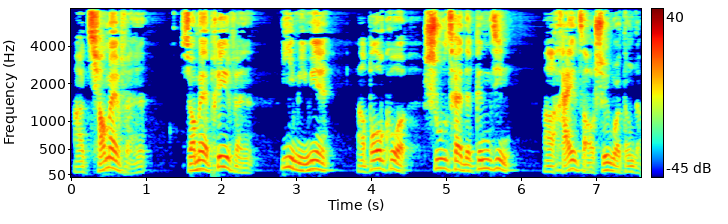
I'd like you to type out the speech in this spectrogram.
啊、荞麦粉、小麦胚粉、薏米面啊，包括蔬菜的根茎。啊，海藻、水果等等，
